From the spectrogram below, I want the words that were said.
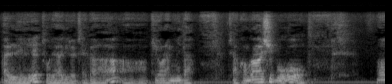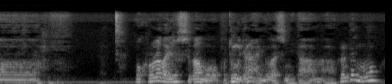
빨리 도래하기를 제가 어, 기원합니다. 자 건강하시고 어, 뭐 코로나 바이러스가 뭐 보통 문제는 아닌 것 같습니다. 아, 그런데 뭐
